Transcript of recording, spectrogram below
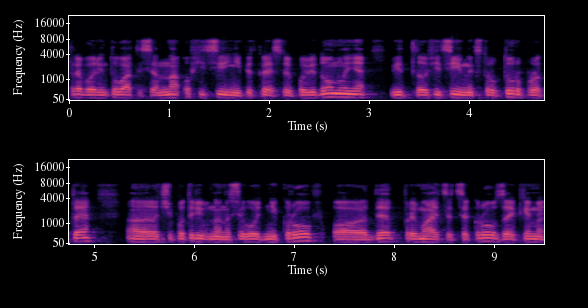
треба орієнтуватися на офіційні підкреслюю повідомлення від офіційних структур про те, чи потрібна на сьогодні кров, де приймається ця кров, за якими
